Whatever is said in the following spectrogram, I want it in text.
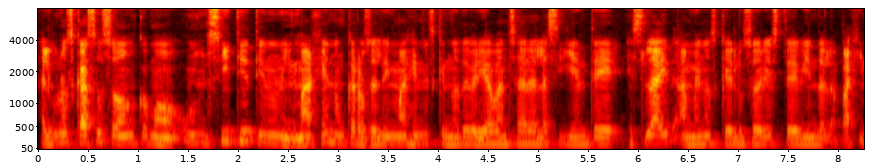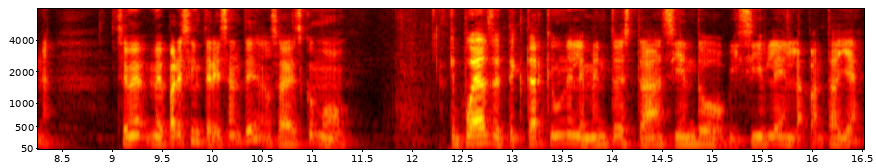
Algunos casos son como un sitio tiene una imagen, un carrusel de imágenes que no debería avanzar a la siguiente slide a menos que el usuario esté viendo la página. Se me, me parece interesante, o sea, es como que puedas detectar que un elemento está siendo visible en la pantalla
